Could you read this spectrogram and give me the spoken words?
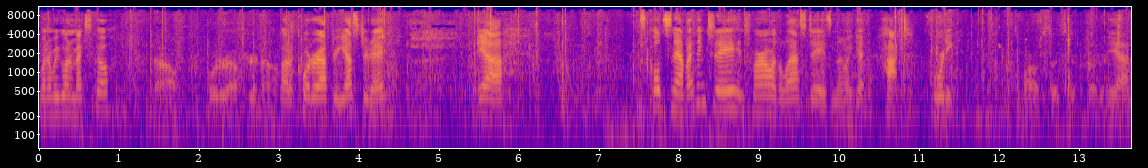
When are we going to Mexico? now. Quarter after now. About a quarter after yesterday. Yeah. It's cold snap. I think today and tomorrow are the last days, and then we get hot. 40. Tomorrow starts getting better. Yeah,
